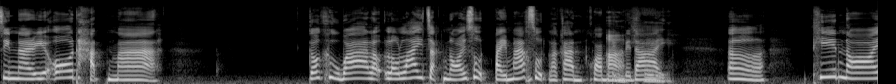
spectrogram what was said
ซีนารีโอถัดมา ก็คือว่าเราเราไล่จากน้อยสุดไปมากสุดละกัน ความเป็นอ่าไปได้โอเคเออที่น้อย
